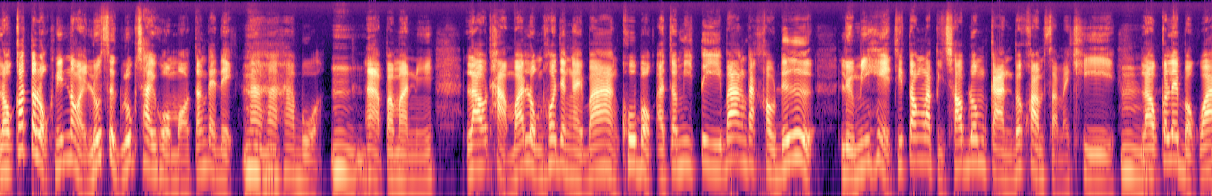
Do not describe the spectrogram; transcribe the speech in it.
เราก็ตลกนิดหน่อยรู้สึกลูกชายหัวหมอตั้งแต่เด็กห้าห้าห้าบวกอืมอ่า ประมาณนี้ เราถามว่าลงโทษยังไงบ้างครูบอกอาจจะมีตีบ้างถ้าเขาดื้อหรือมีเหตุที่ต้องรับผิดชอบร่วมกันเพื่อความสามัคคีอืมเราก็เลยบอกว่า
